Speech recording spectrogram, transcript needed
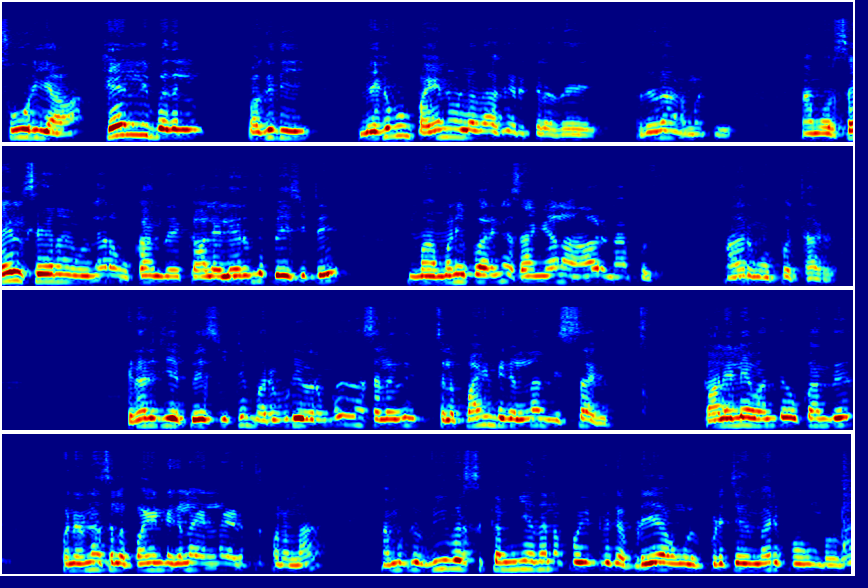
சூர்யா கேள்வி பதில் பகுதி மிகவும் பயனுள்ளதாக இருக்கிறது. அதுதான் நமக்கு நம்ம ஒரு செயல் செய்கிறோம் இவ்வளோ நேரம் உட்காந்து காலையிலேருந்து பேசிட்டு ம மணி பாருங்கள் சாயங்காலம் ஆறு நாற்பது ஆறு முப்பத்தாறு. எனர்ஜியை பேசிட்டு மறுபடியும் வரும்போது சில இது சில பாயிண்ட்டுகள்லாம் மிஸ் ஆகுது. காலையிலே வந்து உட்காந்து பண்ணனா சில பாயிண்ட்டுகள்லாம் எல்லாம் எடுத்து பண்ணலாம். நமக்கு வியூவர்ஸ் கம்மியாக தானே போயிட்டுருக்கு அப்படியே அவங்களுக்கு பிடிச்சது மாதிரி போகும்போது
